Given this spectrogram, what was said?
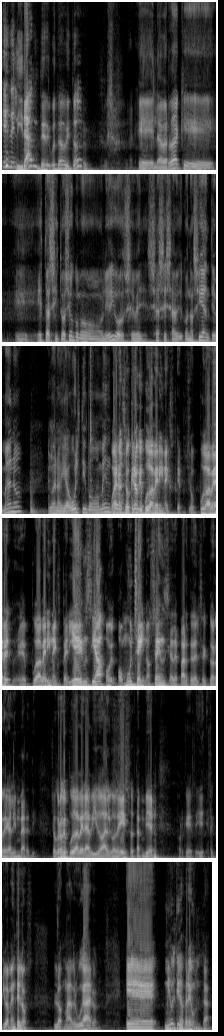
es delirante, diputado Vitor. eh, la verdad que eh, esta situación, como le digo, ya se conocía antemano y bueno, y a último momento... Bueno, yo creo que pudo haber, inex- eh, pudo haber, eh, pudo haber inexperiencia o, mucha inocencia de parte del sector de Galimberti. Yo creo que pudo haber habido algo de eso también, porque efe- efectivamente los, los madrugaron. Mi última pregunta.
